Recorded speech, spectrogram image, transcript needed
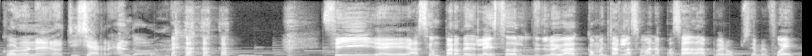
con una noticia random. sí, eh, hace un par de... Esto lo iba a comentar la semana pasada, pero se me fue.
